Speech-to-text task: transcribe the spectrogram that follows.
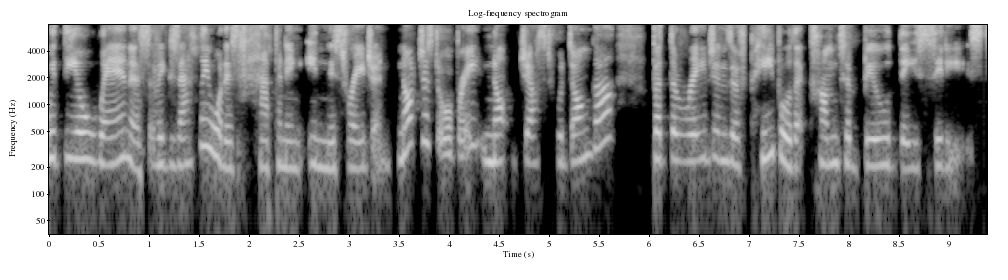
with the awareness of exactly what is happening in this region. Not just Albury, not just Wodonga, but the regions of people that come to build these cities.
